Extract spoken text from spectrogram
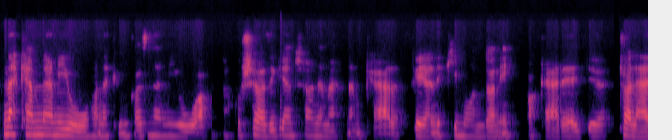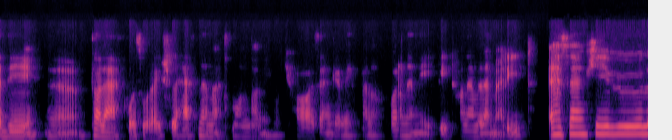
nekem nem jó, ha nekünk az nem jó, akkor se az igen, se a nemet nem kell félni, kimondani. Akár egy családi találkozóra is lehet nemet mondani, hogyha az engem éppen akkor nem épít, hanem lemerít. Ezen kívül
